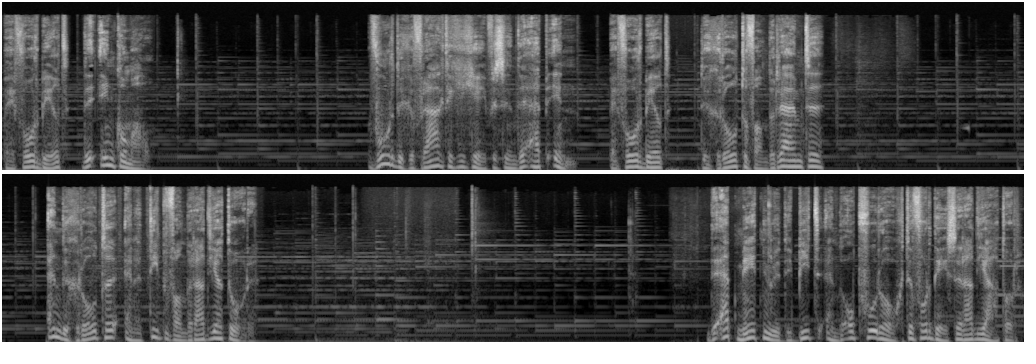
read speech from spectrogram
bijvoorbeeld de inkomhal. Voer de gevraagde gegevens in de app in, bijvoorbeeld de grootte van de ruimte en de grootte en het type van de radiatoren. De app meet nu het debiet en de opvoerhoogte voor deze radiator.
